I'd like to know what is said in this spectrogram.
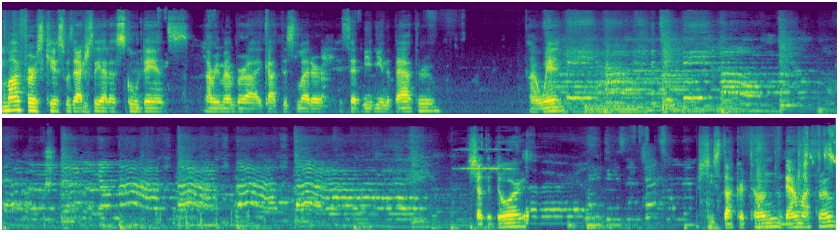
My first kiss was actually at a school dance. I remember I got this letter. It said, Meet me in the bathroom. I went. Shut the door. She stuck her tongue down my throat.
